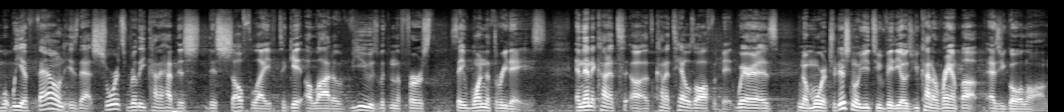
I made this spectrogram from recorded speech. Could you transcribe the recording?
what we have found is that shorts really kind of have this this shelf life to get a lot of views within the first, say, one to three days and then it kind of uh, kind of tails off a bit. Whereas you know more traditional YouTube videos, you kind of ramp up as you go along.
